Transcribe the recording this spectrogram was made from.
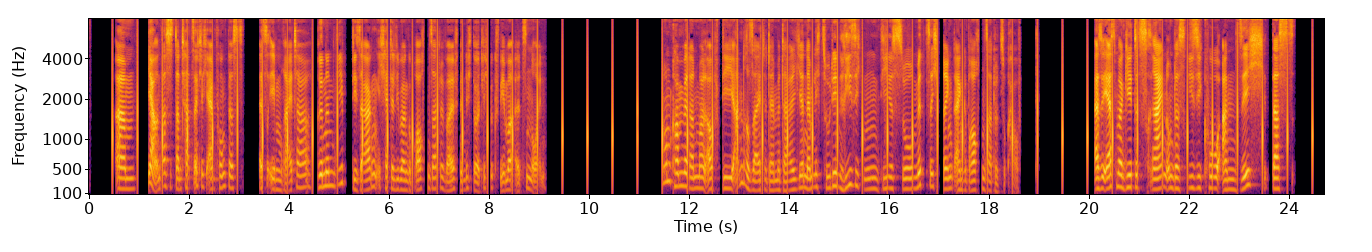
Ähm, ja, und das ist dann tatsächlich ein Punkt, dass es eben Reiterinnen gibt, die sagen, ich hätte lieber einen gebrauchten Sattel, weil finde ich deutlich bequemer als einen neuen. Nun kommen wir dann mal auf die andere Seite der Medaille, nämlich zu den Risiken, die es so mit sich bringt, einen gebrauchten Sattel zu kaufen. Also erstmal geht es rein um das Risiko an sich, dass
